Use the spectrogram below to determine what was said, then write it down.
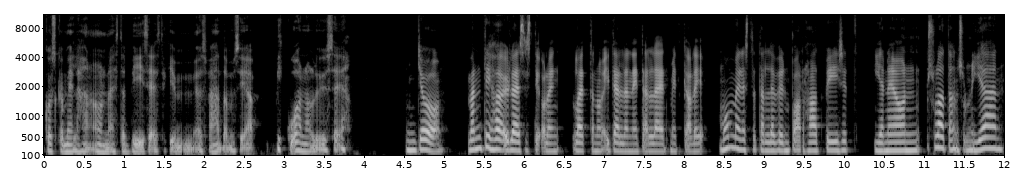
koska meillähän on näistä biiseistäkin myös vähän tämmöisiä pikkuanalyysejä. Joo. Mä nyt ihan yleisesti olen laittanut itselleni tälleen, että mitkä oli mun mielestä tämän levyn parhaat biisit. Ja ne on Sulatan sun jään,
